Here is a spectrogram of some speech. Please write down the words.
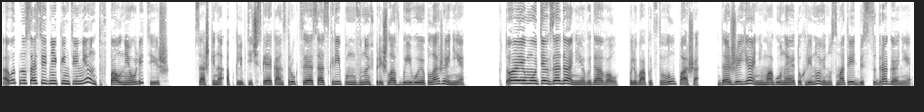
«А вот на соседний континент вполне улетишь». Сашкина апоклиптическая конструкция со скрипом вновь пришла в боевое положение. «Кто ему тех задания выдавал?» — полюбопытствовал Паша. «Даже я не могу на эту хреновину смотреть без содрогания.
